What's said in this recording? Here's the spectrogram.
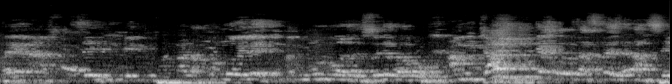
ভাইয়েরা আসতেছে একটু ফাঁকাটা পূর্ণ হইলে আমি চাই রাস্তায় যারা আছে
